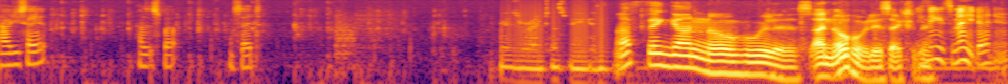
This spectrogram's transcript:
How do you say it? How's it spelled? Or said? I think I know who it is. I know who it is actually. You think it's me, don't you?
